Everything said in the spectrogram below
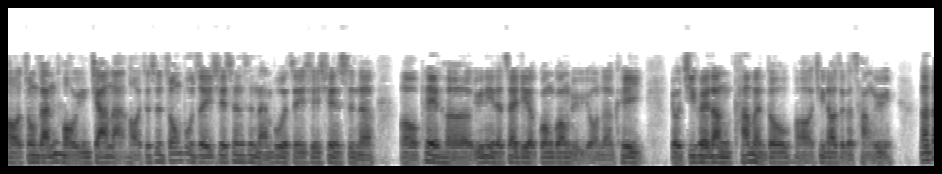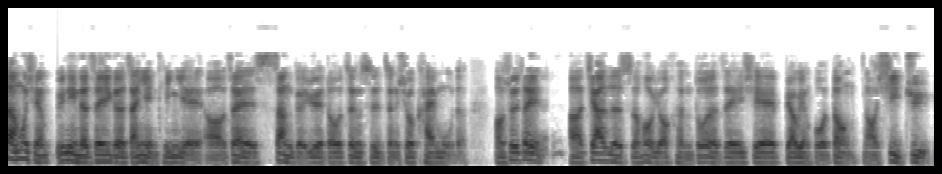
哦中彰投云嘉南哈，就是中部这一些甚至是南部的这一些县市呢。哦，配合云林的在地的观光旅游呢，可以有机会让他们都哦进到这个场域。那当然，目前云林的这一个展演厅也哦在上个月都正式整修开幕的。哦，所以在呃假日的时候有很多的这一些表演活动，然后戏剧，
